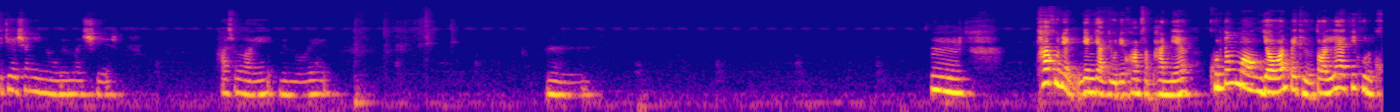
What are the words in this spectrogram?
situation you know will might change past life memory อืม อืม ถ้าคุณยังยังอยากอยู่ในความสัมพันธ์เนี้ย คุณต้องมองย้อนไปถึงตอนแรกที่คุณค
